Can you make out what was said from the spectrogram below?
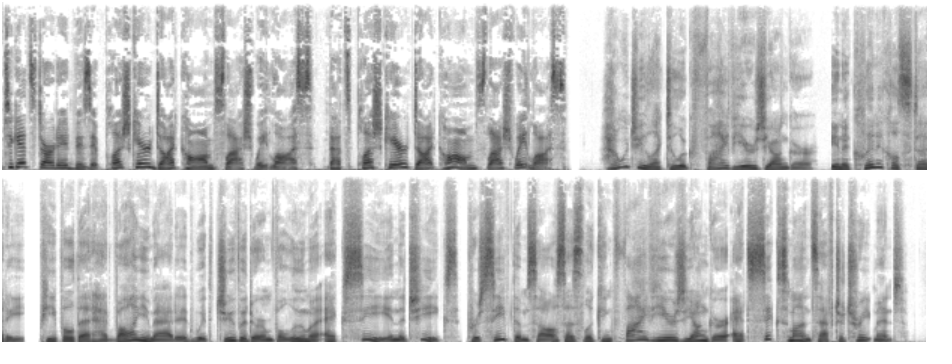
To get started, visit plushcare.com slash weight loss. That's plushcare.com slash weight loss. How would you like to look five years younger? In a clinical study, people that had volume added with Juvederm Voluma XC in the cheeks perceived themselves as looking five years younger at six months after treatment.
